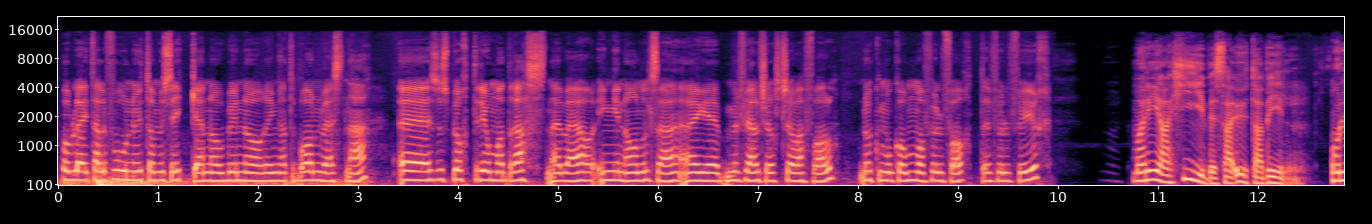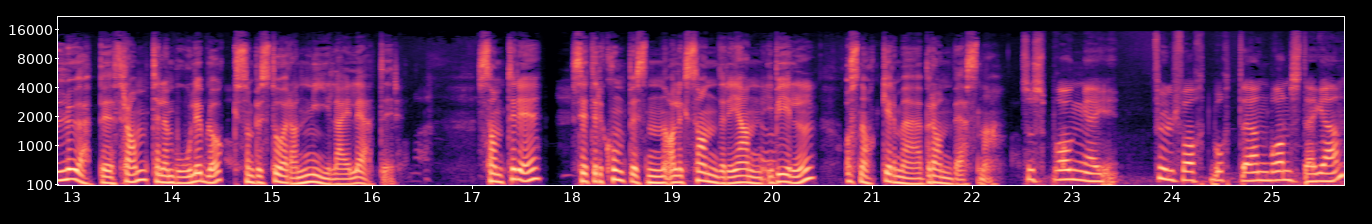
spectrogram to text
jeg telefonen ut av musikken og begynner å ringe til brannvesenet. Eh, så spurte de om adressen. Jeg bare jeg har ingen anelse. Jeg er med Fjell kirke i hvert fall. Dere må komme med full fart. Det er full fyr. Maria hiver seg ut av bilen og løper fram til en boligblokk som består av ni leiligheter. Samtidig sitter kompisen Alexander igjen i bilen og snakker med brannvesenet. Så sprang jeg full fart bort til den brannstegen.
